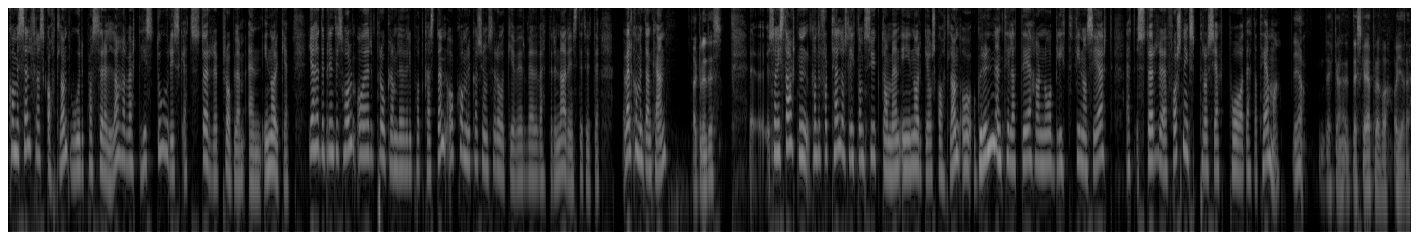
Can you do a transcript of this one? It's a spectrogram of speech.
kommer selv fra Skottland, hvor pastorella har vært historisk et større problem enn i Norge. Jeg heter Brintis Holm og er programleder i podkasten og kommunikasjonsrådgiver ved Veterinærinstituttet. Velkommen, Duncan. Takk, Brintis. Eh, sånn I starten, kan du fortelle oss litt om sykdommen i Norge og Skottland, og grunnen til at det har nå blitt finansiert et større forskningsprosjekt på dette temaet? Ja, det, kan, det skal jeg prøve å gjøre.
